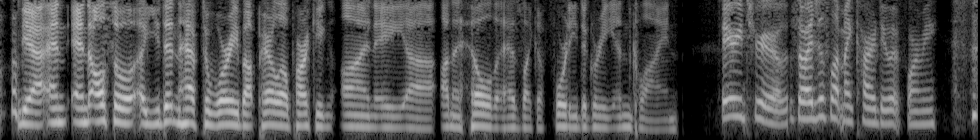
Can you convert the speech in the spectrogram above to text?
yeah, and and also uh, you didn't have to worry about parallel parking on a uh, on a hill that has like a forty degree incline. very true. So I just let my car do it for me.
